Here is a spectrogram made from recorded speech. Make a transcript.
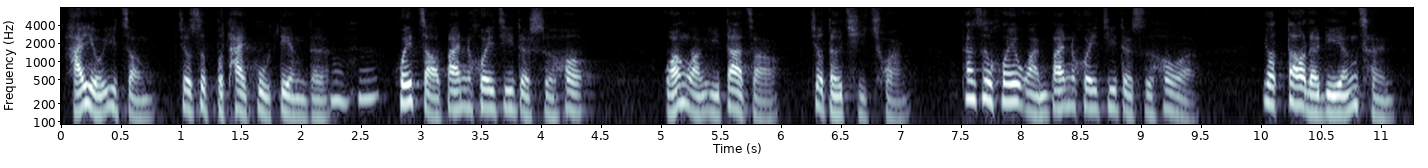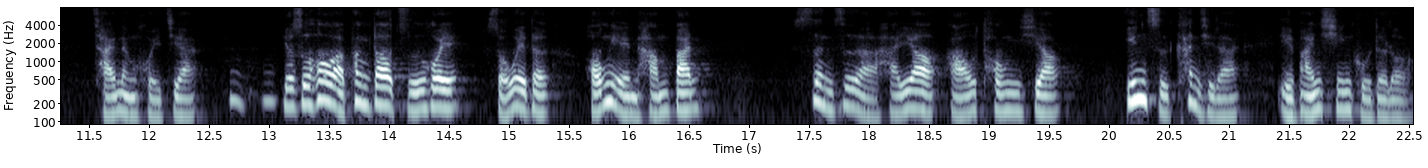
还有一种就是不太固定的，飞早班飞机的时候，往往一大早就得起床；但是飞晚班飞机的时候啊，又到了凌晨才能回家。有时候啊，碰到直飞所谓的红眼航班，甚至啊还要熬通宵，因此看起来也蛮辛苦的喽。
